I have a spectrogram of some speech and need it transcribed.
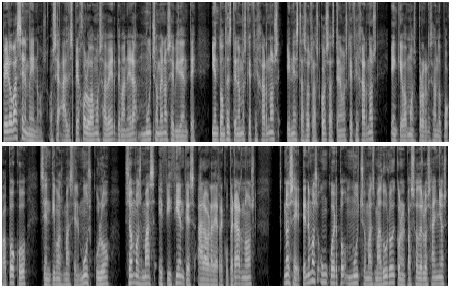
pero va a ser menos. O sea, al espejo lo vamos a ver de manera mucho menos evidente. Y entonces tenemos que fijarnos en estas otras cosas. Tenemos que fijarnos en que vamos progresando poco a poco, sentimos más el músculo, somos más eficientes a la hora de recuperarnos. No sé, tenemos un cuerpo mucho más maduro y con el paso de los años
